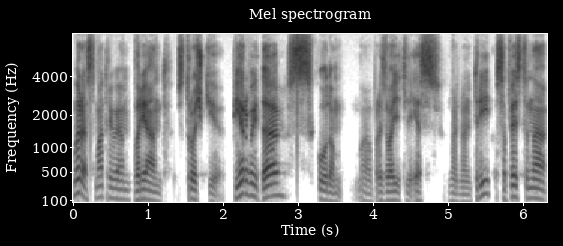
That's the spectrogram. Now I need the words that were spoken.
мы рассматриваем вариант строчки первой, да, с кодом э, производителя S003. Соответственно,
